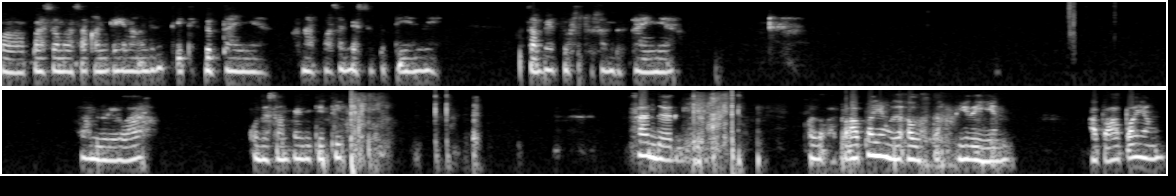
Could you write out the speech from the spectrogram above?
uh, pas merasakan kehilangan titik bertanya kenapa sampai seperti ini? Sampai terus-terusan bertanya alhamdulillah udah sampai di titik sadar gitu. Kalau apa-apa yang udah Allah takdirin apa-apa yang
